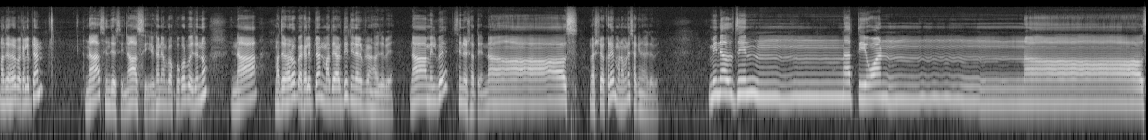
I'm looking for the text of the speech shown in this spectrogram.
মাঝে হবে বেকালিপটান না সিনজেরসি না আসি এখানে আমরা লক্ষ্য করব এই জন্য না মাদের হরফ একালিপটান মাদে আর দি তিন আলিপটান হয়ে যাবে। না মিলবে সিনের সাথে। নাস লাস্টের অক্ষরে মনে মনে সাকিন হয়ে যাবে। মিনাল জিন নাতি ওয়ান নাস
